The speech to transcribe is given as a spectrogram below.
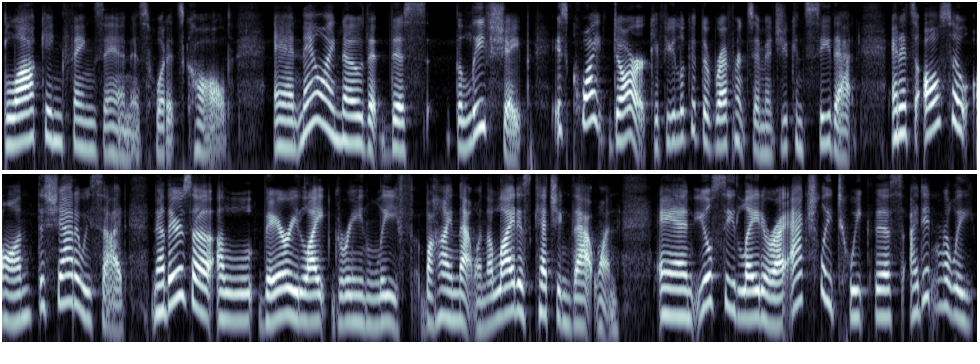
blocking things in is what it's called. And now I know that this the leaf shape is quite dark. If you look at the reference image, you can see that. And it's also on the shadowy side. Now there's a, a very light green leaf behind that one. The light is catching that one. And you'll see later, I actually tweak this. I didn't really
